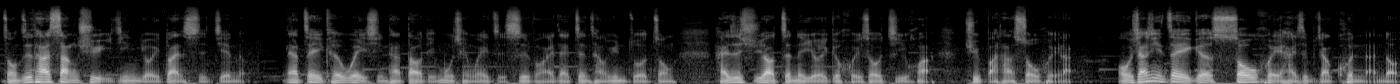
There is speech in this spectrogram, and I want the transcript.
总之，它上去已经有一段时间了。那这一颗卫星，它到底目前为止是否还在正常运作中，还是需要真的有一个回收计划去把它收回来？我相信这一个收回还是比较困难的。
